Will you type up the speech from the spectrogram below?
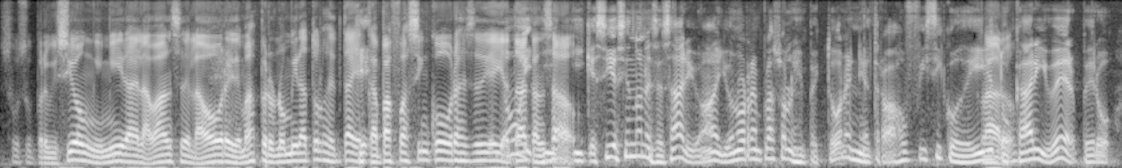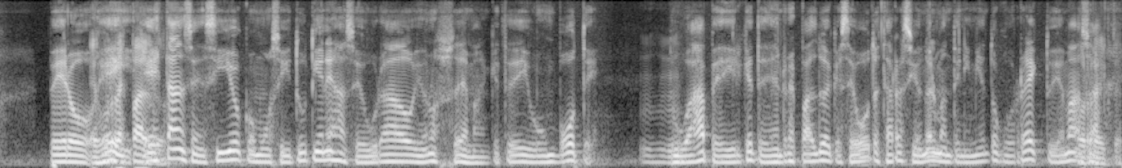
su supervisión y mira el avance de la obra y demás, pero no mira todos los detalles. Que- Capaz fue a cinco horas ese día y ya No, estaba y- cansado. Y, y que sigue siendo necesario. ¿ah? Yo no reemplazo a los inspectores ni el trabajo físico de ir, Claro. tocar y ver, pero, pero Es hey, es tan sencillo como si tú tienes asegurado, yo no sé, man, ¿qué te digo? Un bote. Tú vas a pedir que te den respaldo de que ese bote está recibiendo el mantenimiento correcto y demás. O sea, Correcto.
